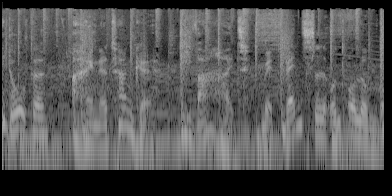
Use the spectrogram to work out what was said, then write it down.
Zwei Dope, eine Tanke. Die Wahrheit mit Wenzel und Olumbo.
